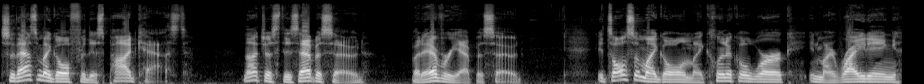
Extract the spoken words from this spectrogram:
So that's my goal for this podcast. Not just this episode, but every episode. It's also my goal in my clinical work, in my writing,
